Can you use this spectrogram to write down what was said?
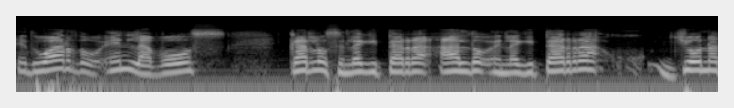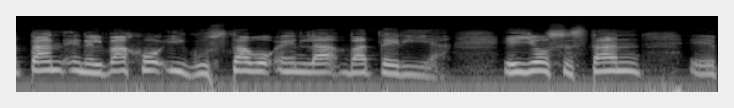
Eduardo en la voz, Carlos en la guitarra, Aldo en la guitarra, Jonathan en el bajo y Gustavo en la batería. Ellos están eh,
